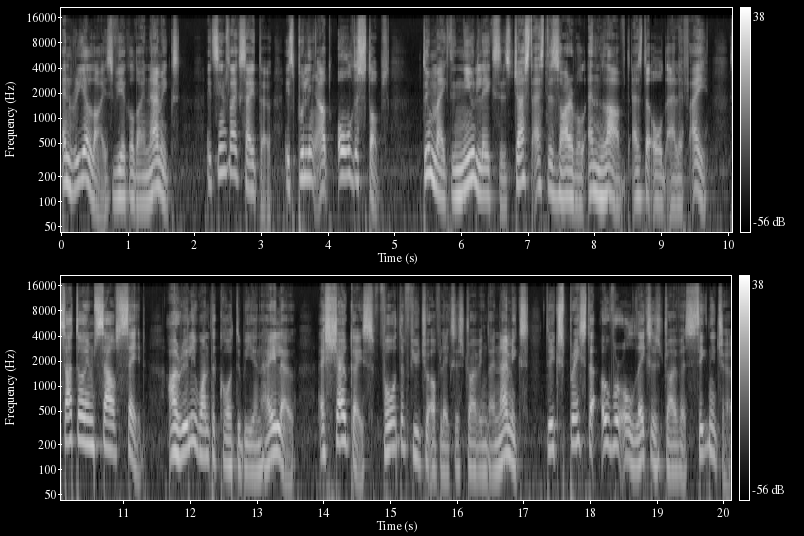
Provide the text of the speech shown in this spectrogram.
and realize vehicle dynamics. It seems like Sato is pulling out all the stops to make the new Lexus just as desirable and loved as the old LFA. Sato himself said, I really want the car to be an halo, a showcase for the future of Lexus driving dynamics to express the overall Lexus driver's signature.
